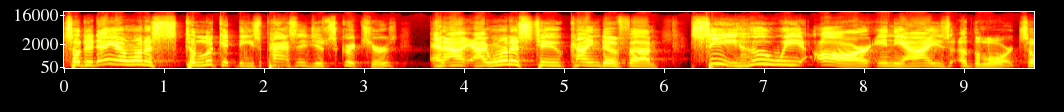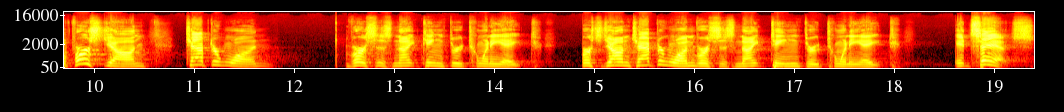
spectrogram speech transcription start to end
So today I want us to look at these passages of scriptures and I, I want us to kind of uh, see who we are in the eyes of the Lord. So First John chapter 1 verses 19 through 28. First John chapter 1 verses 19 through 28. It says,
